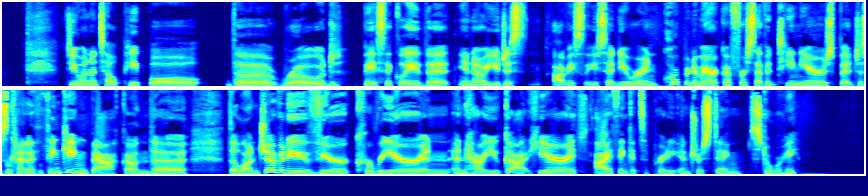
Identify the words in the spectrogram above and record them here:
Do you want to tell people the road basically that, you know, you just obviously you said you were in corporate America for 17 years, but just kind of thinking back on the the longevity of your career and and how you got here, I, I think it's a pretty interesting story.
